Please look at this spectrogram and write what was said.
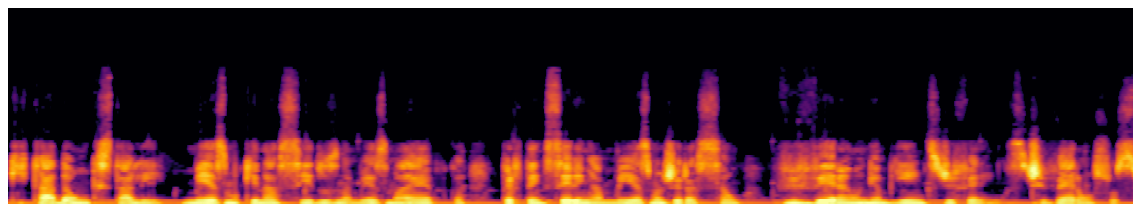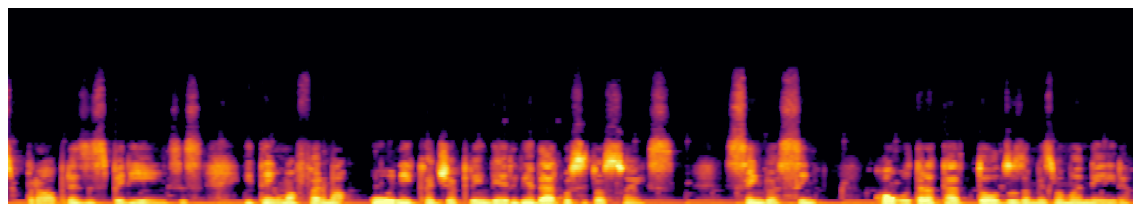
que cada um que está ali, mesmo que nascidos na mesma época, pertencerem à mesma geração, viveram em ambientes diferentes, tiveram suas próprias experiências e têm uma forma única de aprender e lidar com as situações. Sendo assim, como tratar todos da mesma maneira?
